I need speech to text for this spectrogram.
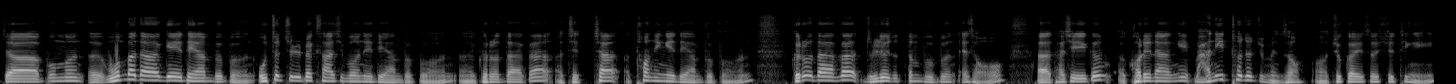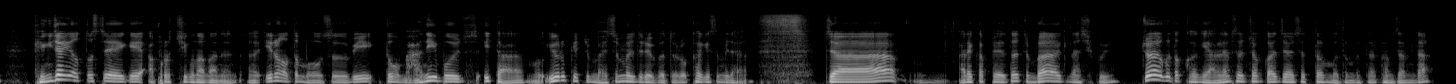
자, 보면 어, 원바닥에 대한 부분, 5,740원에 대한 부분, 어, 그러다가 재차 터닝에 대한 부분, 그러다가 눌려줬던 부분에서 아, 다시금 거래량이 많이 터져주면서 어, 주가에서 슈팅이 굉장히 어떤 세게 앞으로 치고 나가는 어, 이런 어떤 모습이 또 많이 보일 수 있다. 뭐 이렇게 좀 말씀을 드려보도록 하겠습니다. 자, 음, 아래 카페에서 좀 확인하시고요. 좋아요, 구독하기, 알람 설정까지 하셨던 모든 분들 감사합니다.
